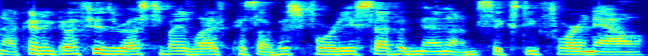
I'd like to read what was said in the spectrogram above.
not going to go through the rest of my life because I was 47 then, I'm 64 now.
